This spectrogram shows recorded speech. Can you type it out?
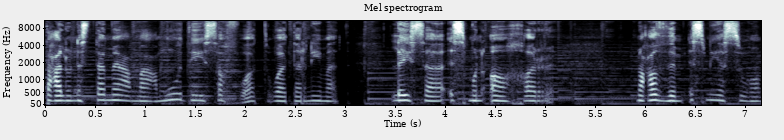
تعالوا نستمع مع مودي صفوت وترنيمة ليس اسم آخر. نعظم اسم يسوع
